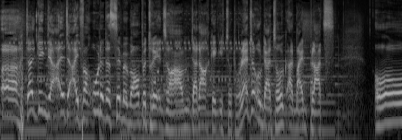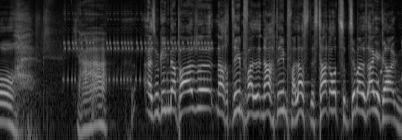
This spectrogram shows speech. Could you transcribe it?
Äh, dann ging der Alte einfach ohne das Zimmer überhaupt betreten zu haben. Danach ging ich zur Toilette und dann zurück an meinen Platz. Oh, Ja, also ging der Page nach dem, Ver nach dem Verlassen des Tatorts zum Zimmer des Angeklagten.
